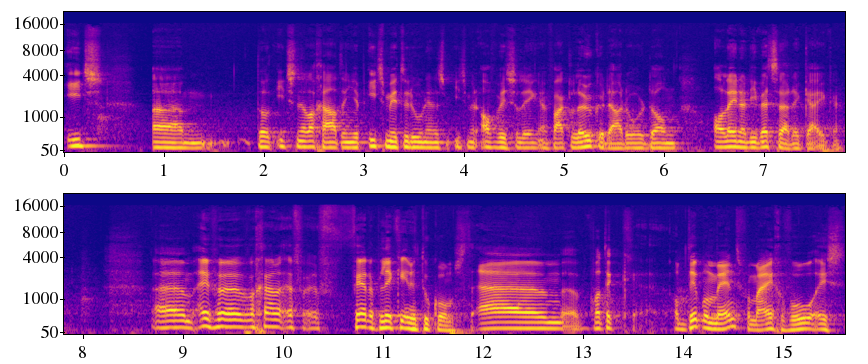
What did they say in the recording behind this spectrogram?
iets um, dat het iets sneller gaat en je hebt iets meer te doen en is iets meer afwisseling en vaak leuker daardoor dan alleen naar die wedstrijden kijken. Um, even, we gaan even verder blikken in de toekomst. wat ik op dit moment, voor mijn gevoel, is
